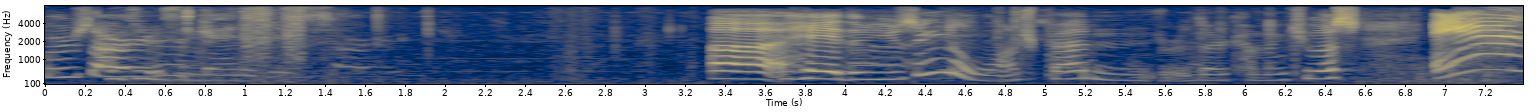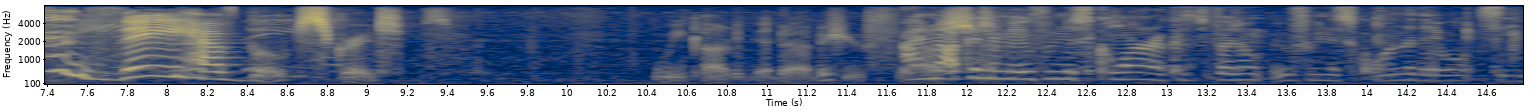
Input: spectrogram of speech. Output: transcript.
We're sorry. drinking some bandages. Uh, hey, they're using the launch pad and they're coming to us, and they have boats. Great. We gotta get out of here fast. I'm not gonna move from this corner because if I don't move from this corner, they won't see me.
